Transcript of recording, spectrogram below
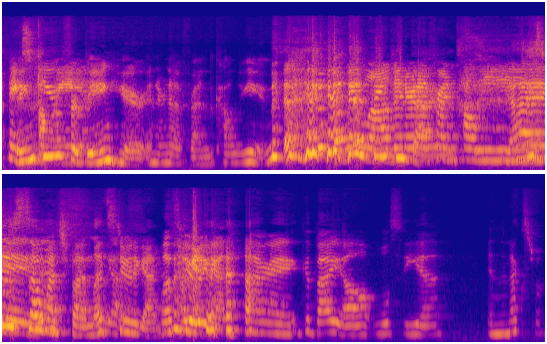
Thanks, Thank Colleen. you for being here, internet friend Colleen. we love internet friend Colleen. Yes. This was so much fun. Let's yes. do it again. Let's okay. do it again. All right. Goodbye, y'all. We'll see you in the next one.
